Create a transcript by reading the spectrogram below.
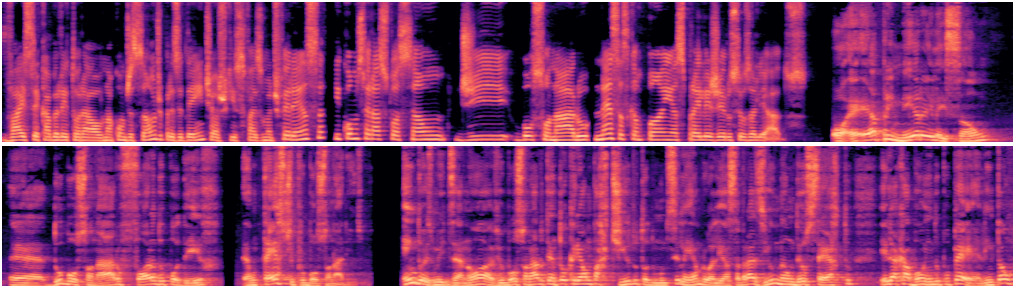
vai ser cabo eleitoral na condição de presidente, acho que isso faz uma diferença, e como será a situação de Bolsonaro nessas campanhas para eleger os seus aliados? Oh, é, a primeira eleição é, do Bolsonaro fora do poder, é um teste para o bolsonarismo. Em 2019, o Bolsonaro tentou criar um partido, todo mundo se lembra, o Aliança Brasil, não deu certo, ele acabou indo para o PL. Então,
